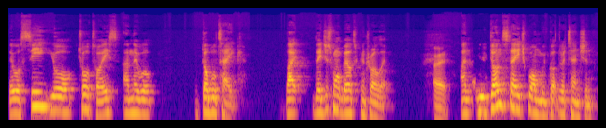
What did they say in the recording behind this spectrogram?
they will see your tortoise, and they will double take. Like they just won't be able to control it. All right. And we've done stage one, we've got their attention.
